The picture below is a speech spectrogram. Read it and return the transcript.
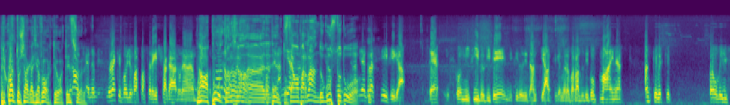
Per quanto Ciaga sia forte, oh, attenzione. Però, cioè, non è che voglio far passare che Ciaga non è un No, appunto, no, no, no, no, appunto. stiamo parlando, gusto tuo. La mia classifica te, mi fido di te, mi fido di tanti altri che mi hanno parlato di Cop Miner, anche perché proprio per il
